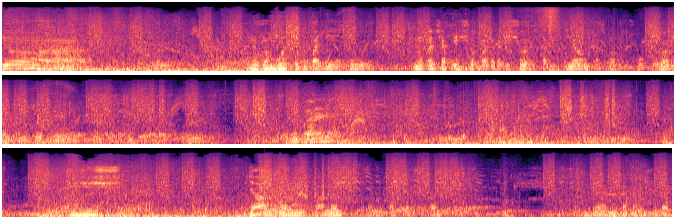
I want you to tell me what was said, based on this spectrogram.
На! На зомбос это подействует. Ну-ка, сейчас еще, еще раз так сделаем, посмотрим, сколько урона идет Ну-ка. Да, он наносит, но не такой уж большой. Да, не такой уж большой.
